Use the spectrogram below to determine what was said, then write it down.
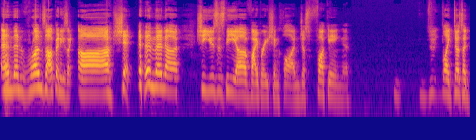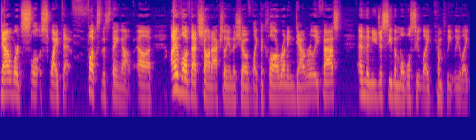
and then runs up, and he's like, "Uh, shit," and then uh, she uses the uh vibration claw and just fucking d- like does a downward sl- swipe that fucks this thing up. Uh, I love that shot actually in the show of like the claw running down really fast, and then you just see the mobile suit like completely like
